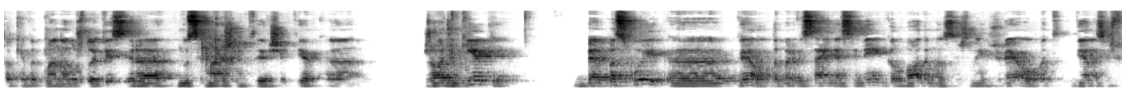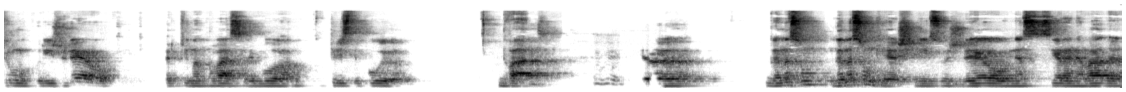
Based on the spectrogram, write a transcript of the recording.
tokia, bet mano užduotis yra nusimažinti šiek tiek e, žodžių kiekį Bet paskui e, vėl dabar visai neseniai galvodamas, žinai, žiūrėjau, vat, vienas iš filmų, kurį žiūrėjau per kino pavasarį buvo Kristipųjų dvaras. Mhm. Ir e, gana, sun, gana sunkiai aš jį sužiūrėjau, nes Sierra Nevada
